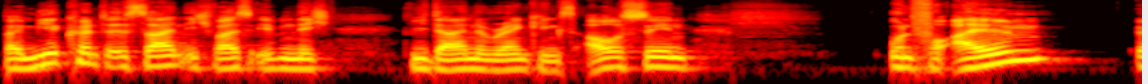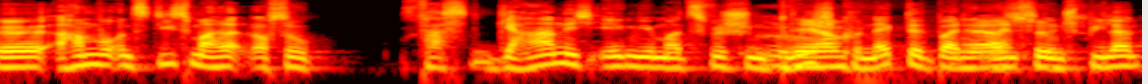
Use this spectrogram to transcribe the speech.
Bei mir könnte es sein, ich weiß eben nicht, wie deine Rankings aussehen. Und vor allem äh, haben wir uns diesmal halt auch so fast gar nicht irgendwie mal zwischendurch ja. connected bei den ja, einzelnen stimmt. Spielern,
